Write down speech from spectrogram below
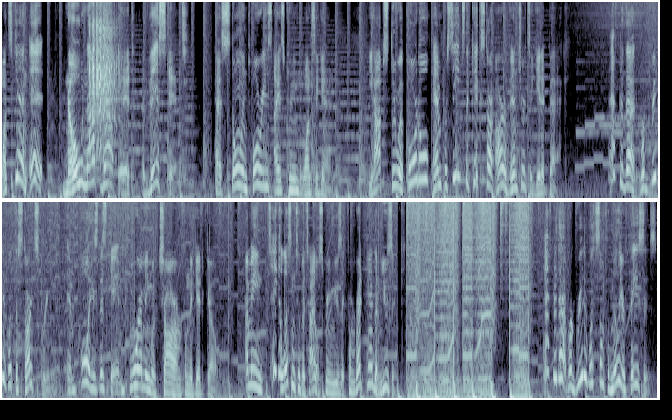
Once again, it, no not that it, this it, has stolen Tori's ice cream once again. He hops through a portal and proceeds to kickstart our adventure to get it back. After that, we're greeted with the start screen, and boy is this game brimming with charm from the get-go. I mean, take a listen to the title screen music from Red Panda Music. After that, we're greeted with some familiar faces.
